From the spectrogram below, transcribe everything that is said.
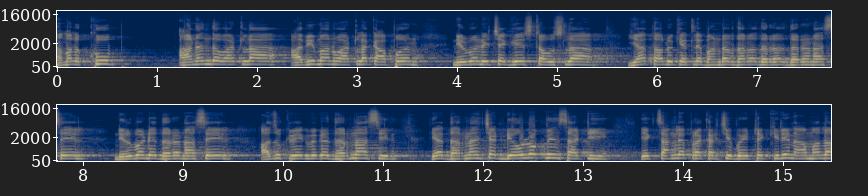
आम्हाला खूप आनंद वाटला अभिमान वाटला का आपण निळवंडेच्या गेस्ट हाऊसला या तालुक्यातल्या भंडारधारा धर धरण असेल निळवंडे धरण असेल अजून वेगवेगळे धरणं असतील या धरणांच्या डेव्हलपमेंटसाठी एक चांगल्या प्रकारची बैठक केली आणि आम्हाला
